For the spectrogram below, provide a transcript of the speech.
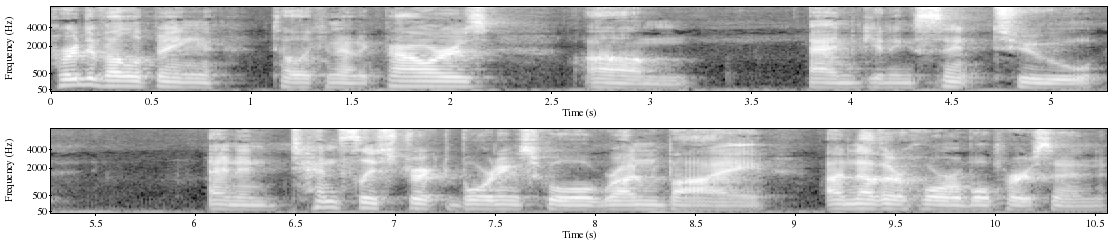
her developing telekinetic powers um, and getting sent to an intensely strict boarding school run by another horrible person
